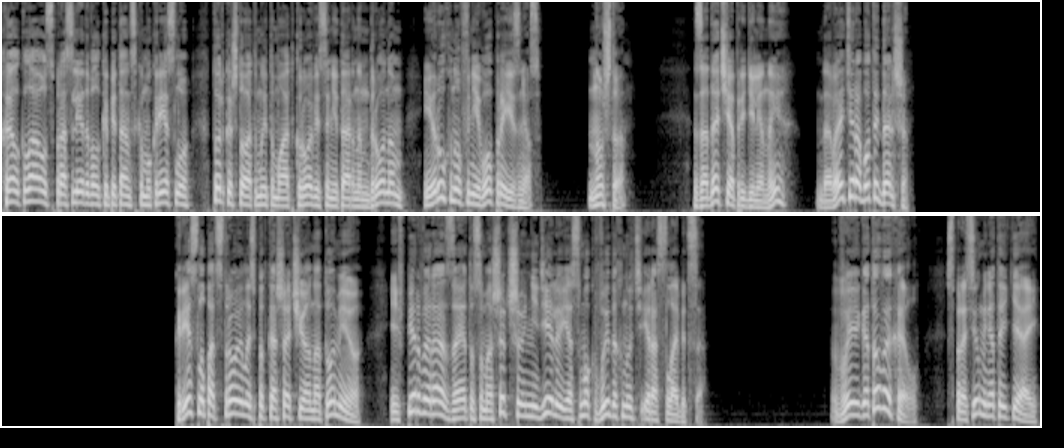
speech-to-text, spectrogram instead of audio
Хелл Клаус проследовал капитанскому креслу, только что отмытому от крови санитарным дроном, и, рухнув в него, произнес. «Ну что, задачи определены, давайте работать дальше». Кресло подстроилось под кошачью анатомию, и в первый раз за эту сумасшедшую неделю я смог выдохнуть и расслабиться. «Вы готовы, Хелл?» — спросил меня Тайкиай.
